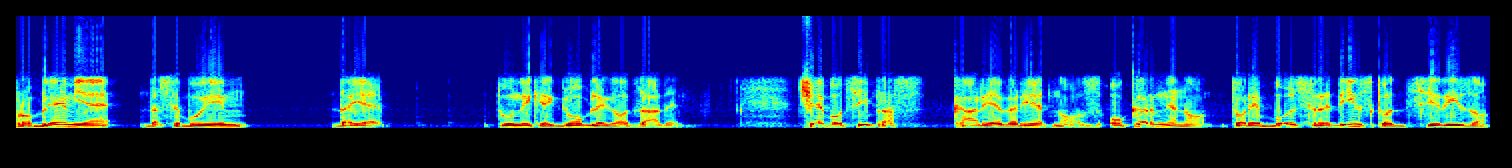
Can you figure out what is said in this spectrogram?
problem je, da se bojim, da je tu nekaj globljega od zadaj. Če bo Cipras, kar je verjetno okrnjeno, torej bolj sredinsko Sirizo,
